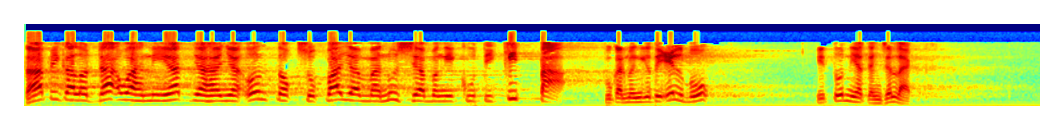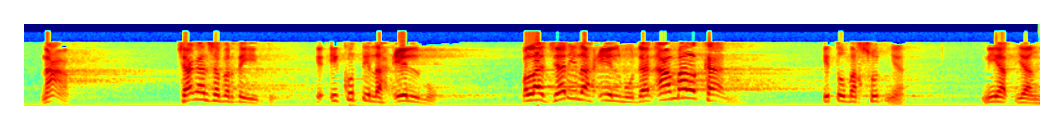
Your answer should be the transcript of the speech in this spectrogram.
tapi kalau dakwah niatnya hanya untuk supaya manusia mengikuti kita, bukan mengikuti ilmu, itu niat yang jelek. Nah, jangan seperti itu. Ikutilah ilmu. Pelajarilah ilmu dan amalkan. Itu maksudnya. Niat yang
